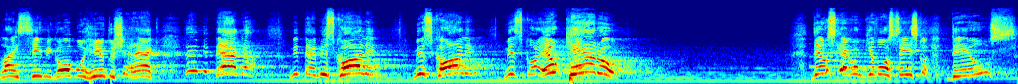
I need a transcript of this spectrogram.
lá em cima, igual o burrinho do xereque. Me pega, me pega, me escolhe, me escolhe, me escolhe. Eu quero. Deus quer com que você escolha. Deus,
